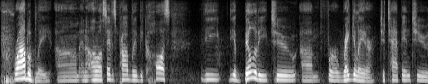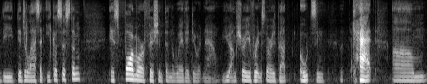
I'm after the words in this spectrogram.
Probably, um, and I'll, I'll say this probably because the the ability to um, for a regulator to tap into the digital asset ecosystem is far more efficient than the way they do it now. You, I'm sure you've written stories about OATS and CAT, um,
